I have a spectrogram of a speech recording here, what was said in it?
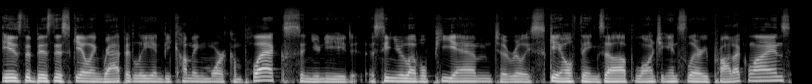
Is the business scaling rapidly and becoming more complex, and you need a senior level PM to really scale things up, launch ancillary product lines?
